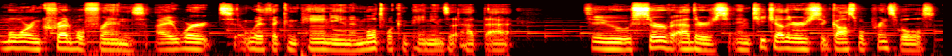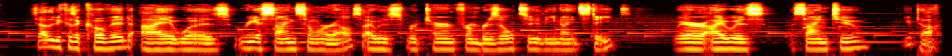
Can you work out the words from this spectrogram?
more incredible friends. I worked with a companion and multiple companions at that to serve others and teach others gospel principles. Sadly, because of COVID, I was reassigned somewhere else. I was returned from Brazil to the United States, where I was assigned to Utah.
